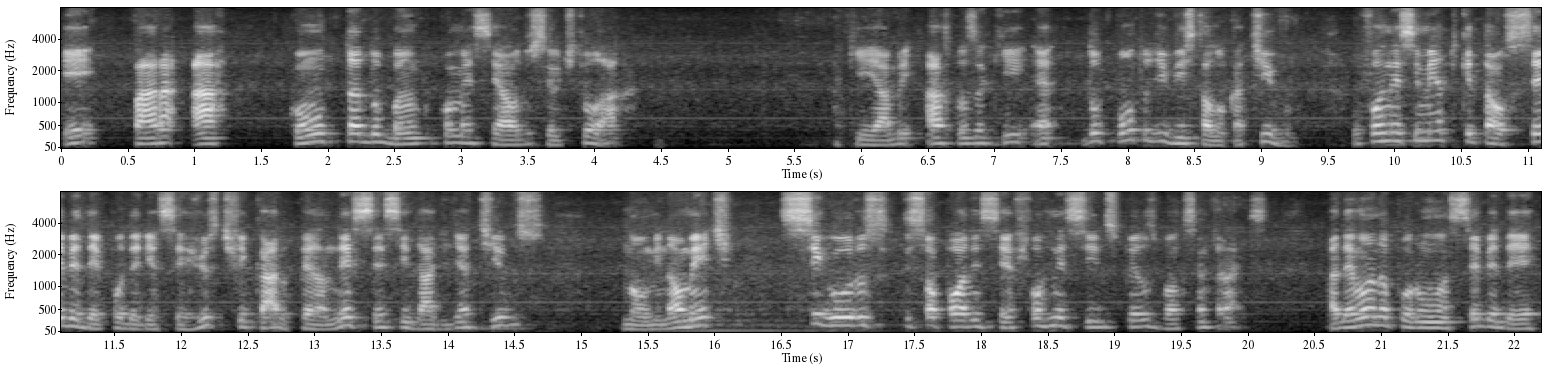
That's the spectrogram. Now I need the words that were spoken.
E para A, conta do banco comercial do seu titular que abre aspas aqui, é do ponto de vista alocativo, o fornecimento que tal CBD poderia ser justificado pela necessidade de ativos, nominalmente, seguros que só podem ser fornecidos pelos bancos centrais. A demanda por uma CBD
